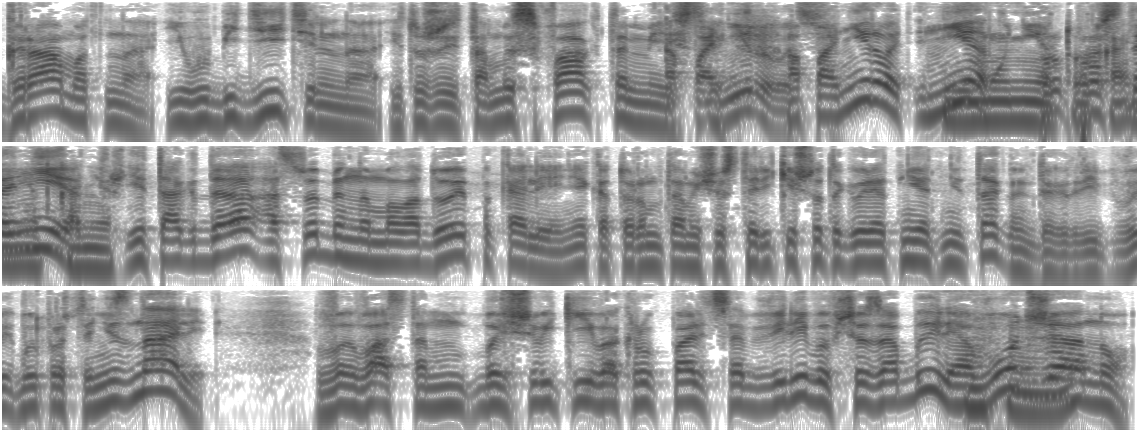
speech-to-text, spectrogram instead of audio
грамотно и убедительно, и тоже там и с фактами, и с- Оппонировать? оппонировать, нет, Ему нету, просто кон- нет, конечно. И тогда особенно молодое поколение, которому там еще старики что-то говорят, нет, не так, ну, вы, вы просто не знали. Вас там большевики вокруг пальца обвели, вы все забыли, а вот же оно,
